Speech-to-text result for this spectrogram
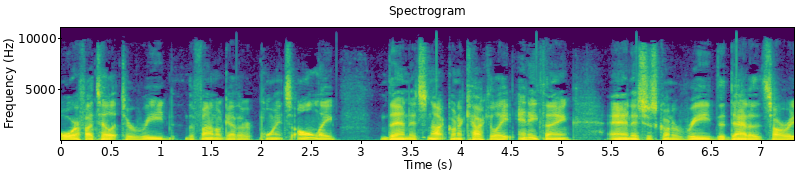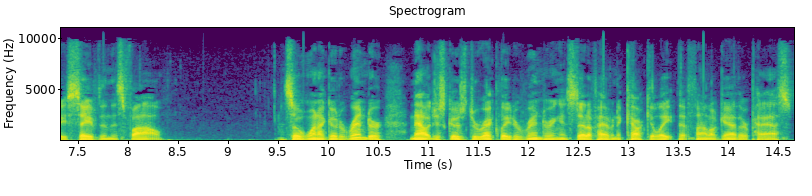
Or if I tell it to read the final gather points only, then it's not going to calculate anything and it's just going to read the data that's already saved in this file. So when I go to render, now it just goes directly to rendering instead of having to calculate that final gather pass.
